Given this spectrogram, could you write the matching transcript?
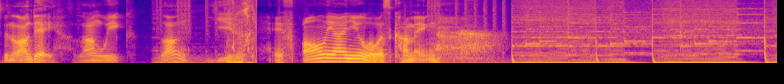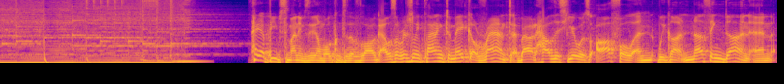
It's been a long day, long week, long year. If only I knew what was coming. Hey up peeps, my name is and welcome to the vlog. I was originally planning to make a rant about how this year was awful and we got nothing done and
